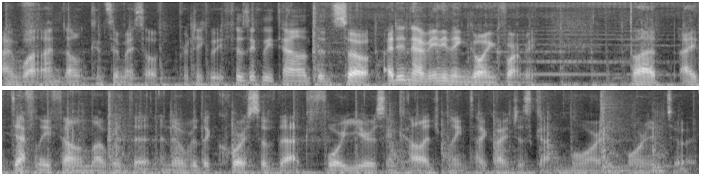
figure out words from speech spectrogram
I, I, don't consider myself particularly physically talented, so I didn't have anything going for me. But I definitely fell in love with it, and over the course of that four years in college playing taiko, I just got more and more into it.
